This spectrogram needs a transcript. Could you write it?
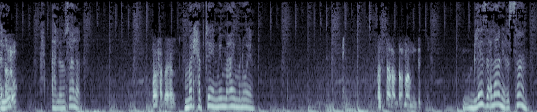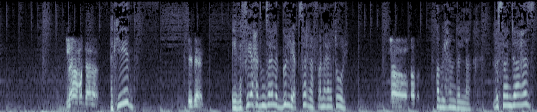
ألو, ألو. أهلا وسهلا. مرحبا هلا مرحبتين مين معاي من وين؟ غسان عبد الرحمن من جدة. ليه زعلاني غسان؟ لا ما زعلان. أكيد؟ بيدين إذا في أحد مزعلك قل لي أتصرف أنا على طول. لا غلط طب الحمد لله. غسان جاهز؟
